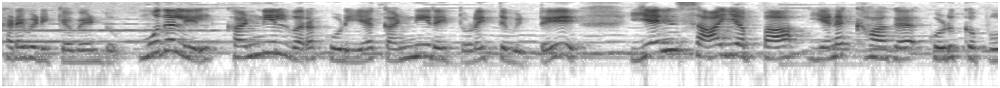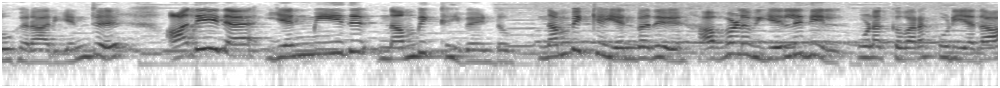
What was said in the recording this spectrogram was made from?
கடைபிடிக்க வேண்டும். முதலில் கண்ணில் வரக்கூடிய கண்ணீரை துடைத்துவிட்டு என் சாயப்பா எனக்காக கொடுக்க போகிறார் என்று அதீத என் மீது நம்பிக்கை வேண்டும். நம்பிக்கை என்பது அவ்வளவு எளிதில் உனக்கு வரக்கூடியதா?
